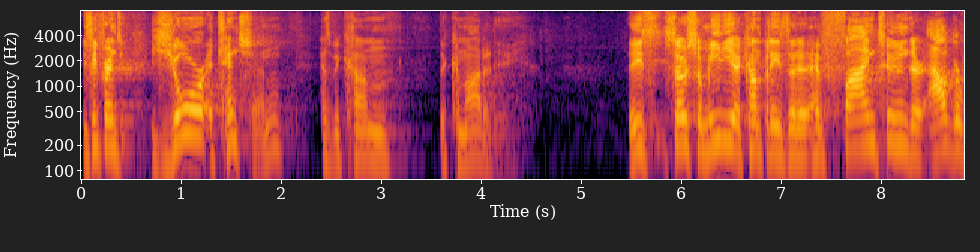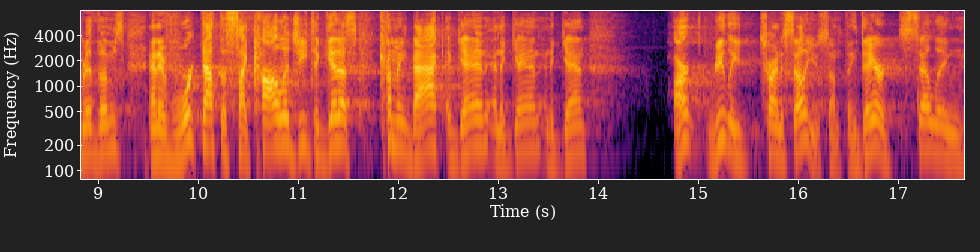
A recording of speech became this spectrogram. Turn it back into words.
You see, friends, your attention has become the commodity. These social media companies that have fine tuned their algorithms and have worked out the psychology to get us coming back again and again and again aren't really trying to sell you something. They are selling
